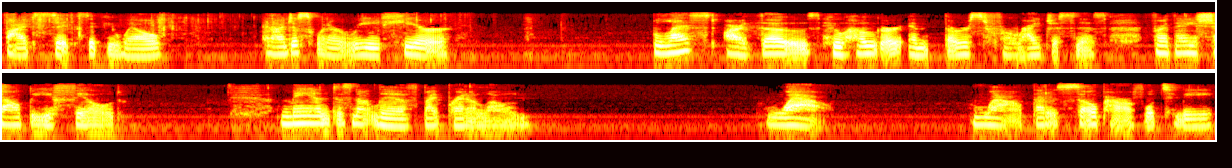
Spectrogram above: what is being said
5 6, if you will. And I just want to read here. Blessed are those who hunger and thirst for righteousness, for they shall be filled. Man does not live by bread alone. Wow. Wow, that is so powerful to me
